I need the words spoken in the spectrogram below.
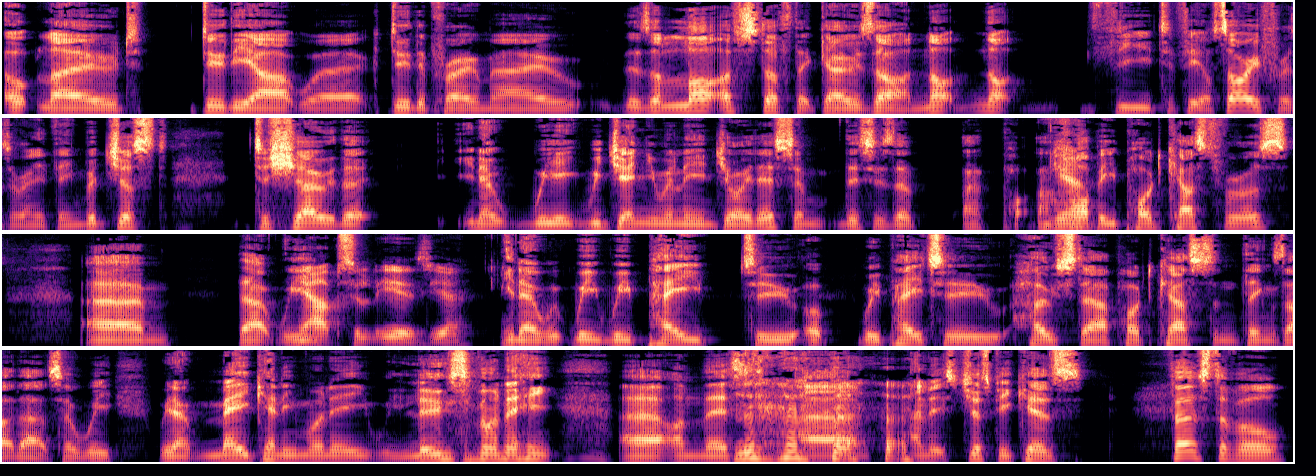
upload, do the artwork, do the promo. There's a lot of stuff that goes on. Not, not for you to feel sorry for us or anything, but just to show that, you know, we, we genuinely enjoy this and this is a, a, a Yeah. hobby podcast for us. Um, that we, It absolutely is. Yeah. you know, we, we pay to, uh, we pay to host our podcasts and things like that. So we, we don't make any money. We lose money, uh, on this. Um, and it's just because, first of all,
